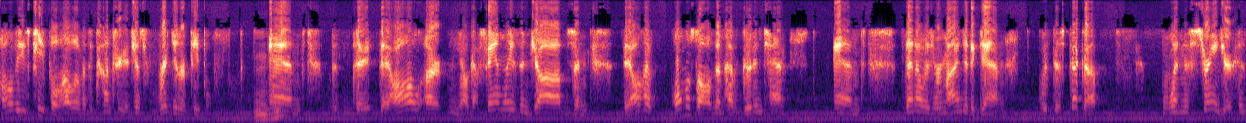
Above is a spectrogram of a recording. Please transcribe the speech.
all these people all over the country are just regular people, Mhm. and they they all are you know got families and jobs, and they all have almost all of them have good intent. And then I was reminded again with this pickup when this stranger, his,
